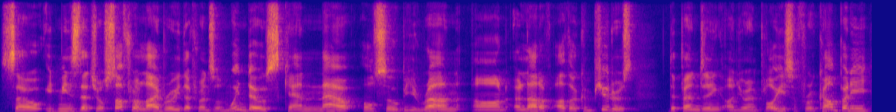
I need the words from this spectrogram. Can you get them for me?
So it means that your software library that runs on Windows can now also be run on a lot of other computers depending on your employees. So for a company,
